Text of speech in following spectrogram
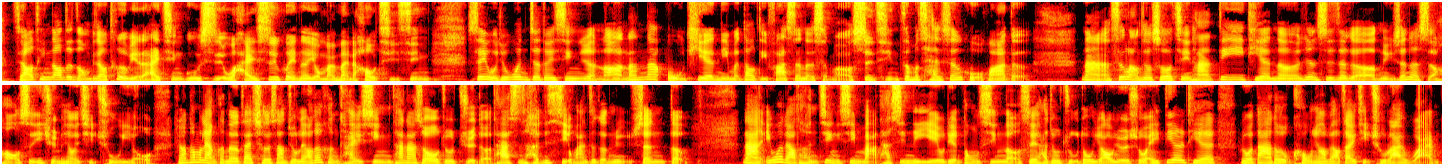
只要听到这种比较特别的爱情故事，我还是会呢有满满的好奇心，所以我就问这对新人了：那那五天你们到底发生了什么事情，怎么产生火花的？那新郎就说，其实他第一天呢认识这个女生的时候，是一群朋友一起出游，然后他们两个呢在车上就聊得很开心，他那时候就觉得他是很喜欢这个女生的。那因为聊得很尽兴嘛，他心里也有点动心了，所以他就主动邀约说：“哎，第二天如果大家都有空，要不要在一起出来玩？”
